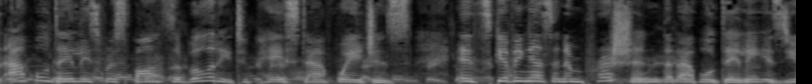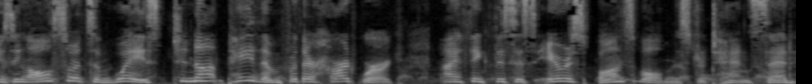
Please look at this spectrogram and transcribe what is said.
Apple Daily's responsibility to pay staff wages. It's giving us an impression that Apple Daily is using all sorts of ways to not pay them for their hard work. I think this is irresponsible, Mr. Tang said,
